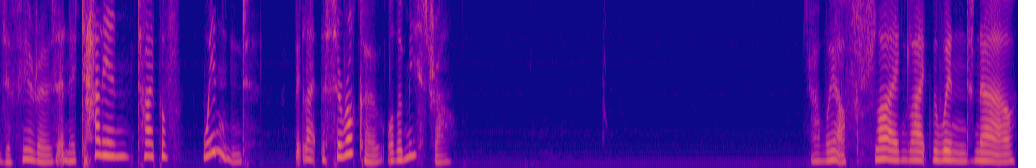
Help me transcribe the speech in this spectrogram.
Zefiro's an Italian type of wind, a bit like the Sirocco or the Mistral. And we are flying like the wind now.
